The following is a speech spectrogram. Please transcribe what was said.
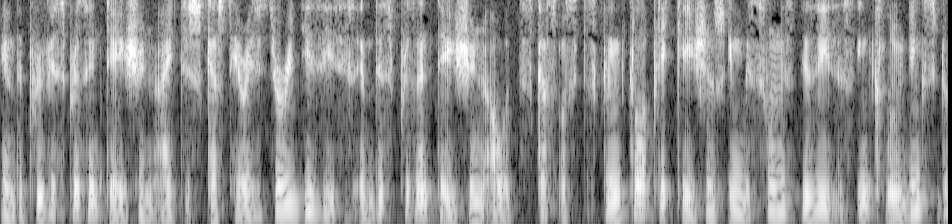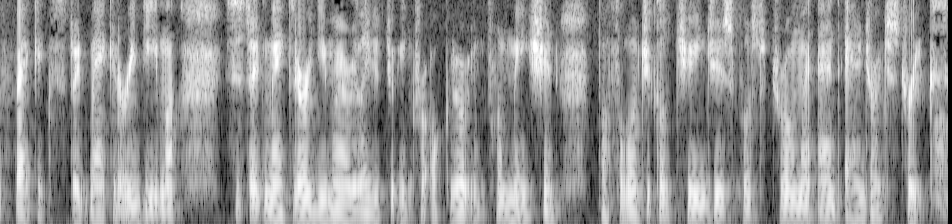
In the previous presentation, I discussed hereditary diseases. In this presentation, I will discuss OCT's clinical applications in miscellaneous diseases, including pseudophakic cystoid macular edema, cystoid macular edema related to intraocular inflammation, pathological changes, post-trauma, and angioid streaks.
